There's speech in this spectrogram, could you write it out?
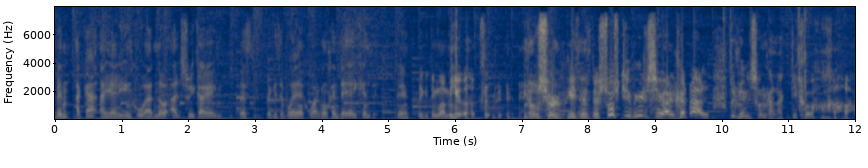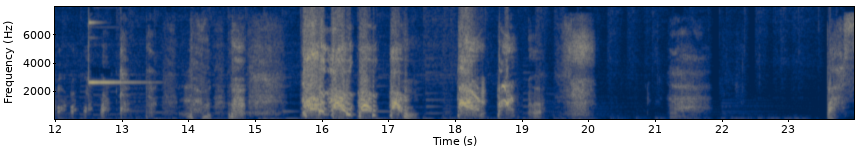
Ven, acá hay alguien jugando al Suica Game. ¿Ves? ¿Ves que se puede jugar con gente? Ahí hay gente. ¿eh? ¿Ves que tengo amigos? no se olviden de suscribirse al canal de Nelson Galáctico. Paz.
